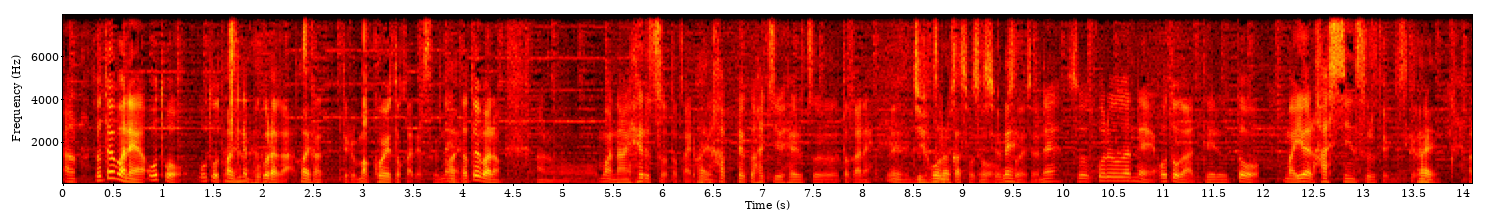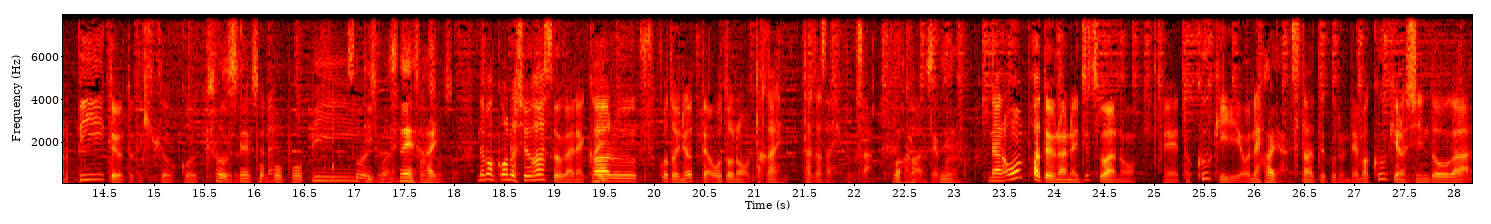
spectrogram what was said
あの例えばね、音音ですね、はいはいはい。僕らが使ってる、まあ、声とかですよね、はい。例えばあのあの、まあ、何ヘルツとかありますね、は880ヘルツとかね、ええ時報なんかそうですよね。そうですよね。そうこれがね、音が出ると、まあ、いわゆる発信するというんですけど、はい。あのピーという音で聞こえこう聞こえそうですね。るんですよね。ポポポピーそうってきますね。でまあ、この周波数が、ね、変わることによって音の高い高さ、低さ変わってくると、であの音波というのは、ね、実はあの、えー、と空気を、ねはいはい。伝わってくるんで、まあ、空気の振動が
